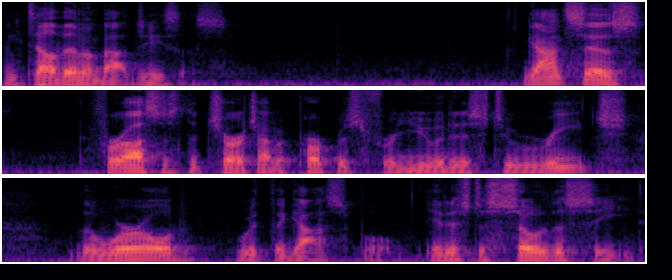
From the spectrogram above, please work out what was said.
and tell them about Jesus. God says, for us as the church, I have a purpose for you. It is to reach the world with the gospel, it is to sow the seed.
